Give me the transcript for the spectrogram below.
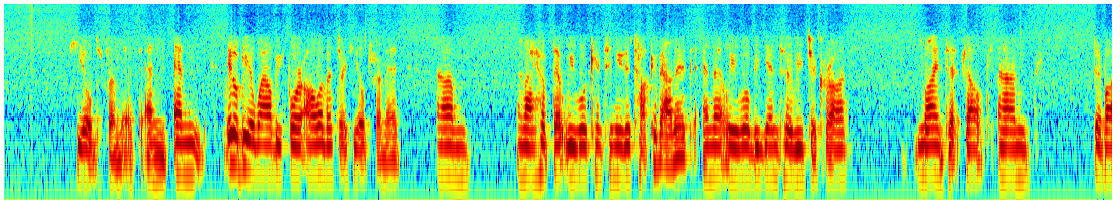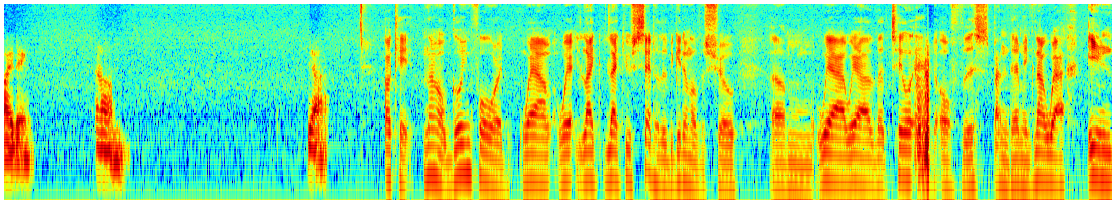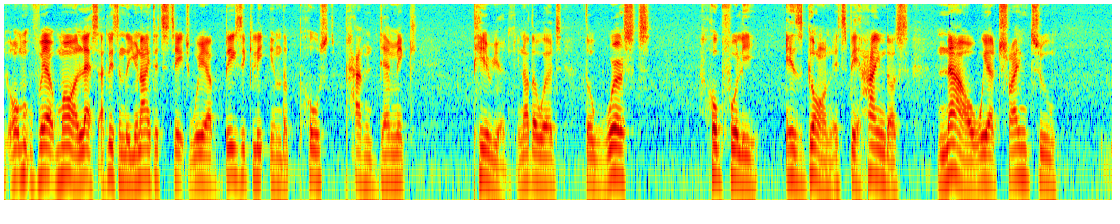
healed from this, and and it'll be a while before all of us are healed from it. Um, and I hope that we will continue to talk about it, and that we will begin to reach across lines that felt um, dividing. Um, yeah. Okay. Now going forward, where where like like you said at the beginning of the show, um, we are we are the tail end of this pandemic. Now we are in um, more or less, at least in the United States, we are basically in the post-pandemic period. In other words, the worst, hopefully, is gone. It's behind us. Now we are trying to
